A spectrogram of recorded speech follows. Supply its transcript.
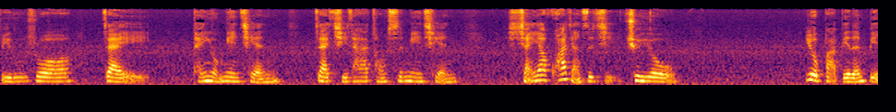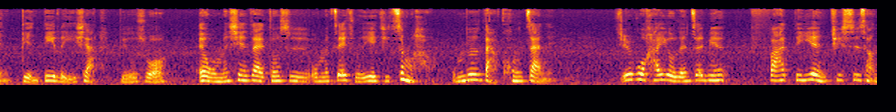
比如说，在朋友面前，在其他同事面前，想要夸奖自己，却又。又把别人贬贬低了一下，比如说，哎，我们现在都是我们这一组的业绩这么好，我们都是打空战呢，结果还有人这边发 DM 去市场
